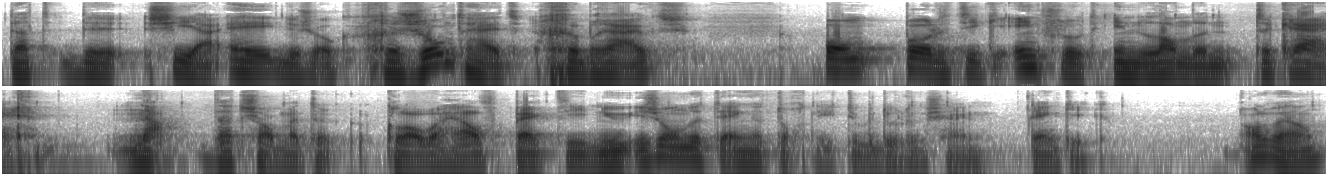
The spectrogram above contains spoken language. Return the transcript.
dat de CIA dus ook gezondheid gebruikt om politieke invloed in landen te krijgen. Nou, dat zal met de Global Health Pact die nu is ondertekend toch niet de bedoeling zijn, denk ik. Alhoewel.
